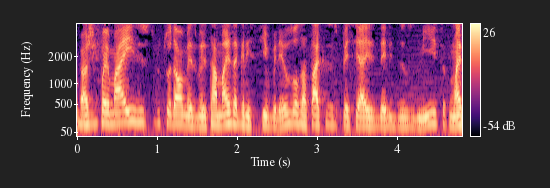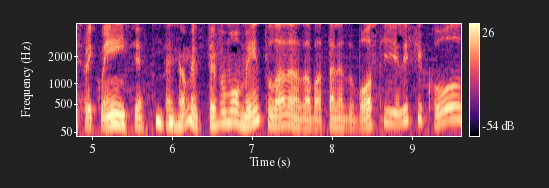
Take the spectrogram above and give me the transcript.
Eu acho que foi mais estrutural mesmo. Ele tá mais agressivo. Ele usa os ataques especiais dele dos mísseis com mais frequência. É, realmente, teve um momento lá na, na batalha do boss que ele ficou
